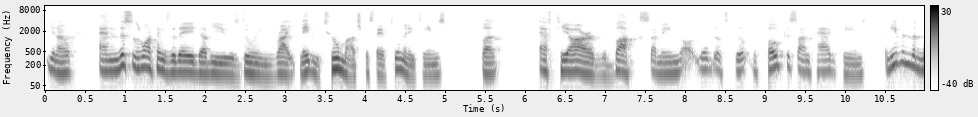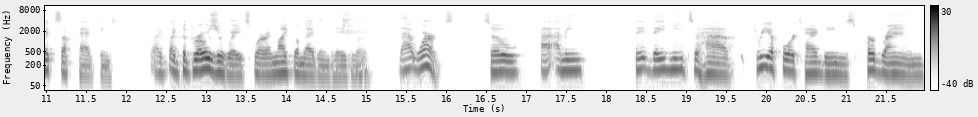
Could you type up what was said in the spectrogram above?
you know. And this is one of the things that AEW is doing right. Maybe too much because they have too many teams, but FTR, the Bucks. I mean, the, the, the focus on tag teams and even the mix-up tag teams, like like the Broserweights were and like Omega and Page were, that works. So I, I mean, they they need to have three or four tag teams per brand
